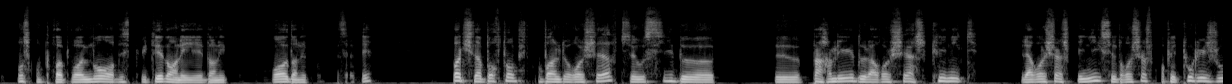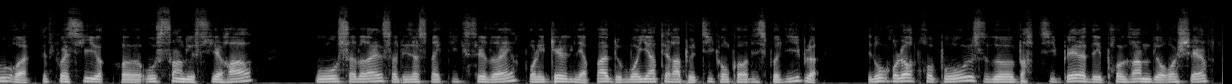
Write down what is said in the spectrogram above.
Je pense qu'on pourra probablement en discuter dans les dans les mois, dans les prochaines années. Je crois que c'est important puisqu'on parle de recherche, c'est aussi de, parler de la recherche clinique. La recherche clinique, c'est une recherche qu'on fait tous les jours, cette fois-ci euh, au sein de Sierra, où on s'adresse à des asthmatiques sévères pour lesquels il n'y a pas de moyens thérapeutiques encore disponibles. Et donc, on leur propose de participer à des programmes de recherche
